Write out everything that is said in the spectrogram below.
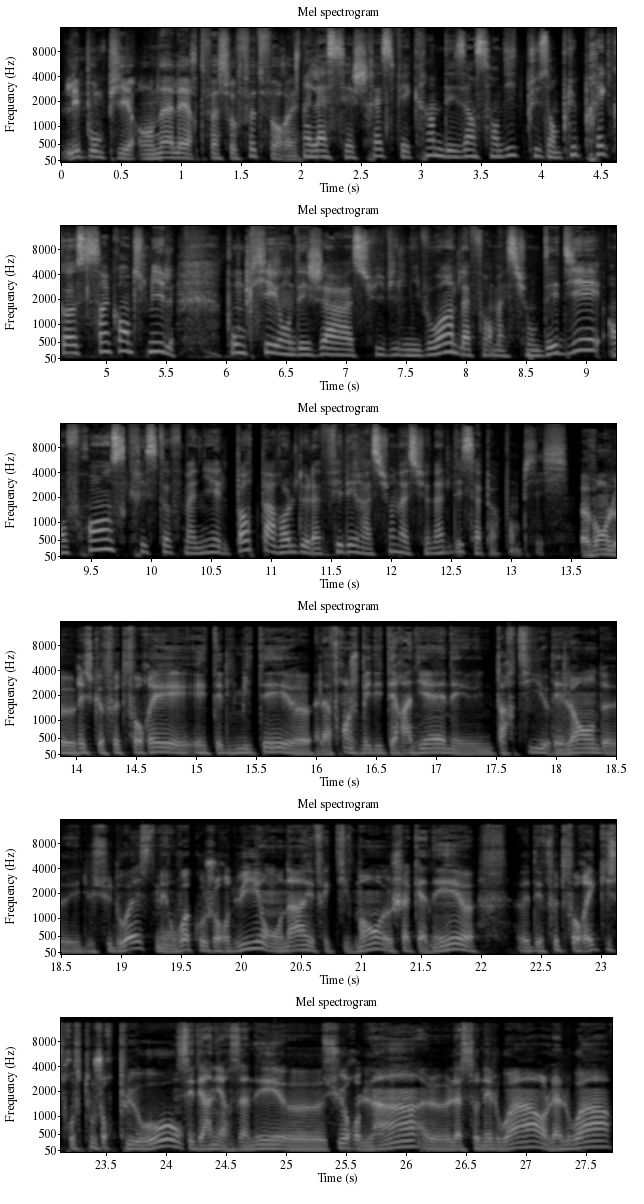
Les pompiers en alerte face aux feux de forêt. La sécheresse fait craindre des incendies de plus en plus précoces. 50 000 pompiers ont déjà suivi le niveau 1 de la formation dédiée. En France, Christophe Magnier est le porte-parole de la Fédération nationale des sapeurs-pompiers. Avant, le risque feu de forêt était limité euh, à la frange méditerranéenne et une partie des Landes et du Sud-Ouest, mais on voit qu'aujourd'hui, on a effectivement euh, chaque année euh, des feux de forêt qui se trouvent toujours plus haut. Ces dernières années, sur l'Ain, la Saône-et-Loire, la Loire,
